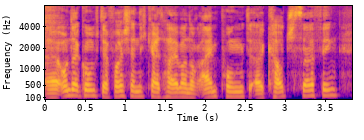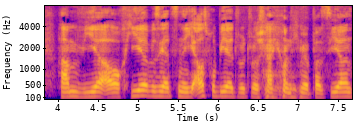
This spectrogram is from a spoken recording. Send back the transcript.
Äh, Unterkunft der Vollständigkeit halber noch ein Punkt. Äh, Couchsurfing haben wir auch hier bis jetzt nicht ausprobiert, wird wahrscheinlich auch nicht mehr passieren.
